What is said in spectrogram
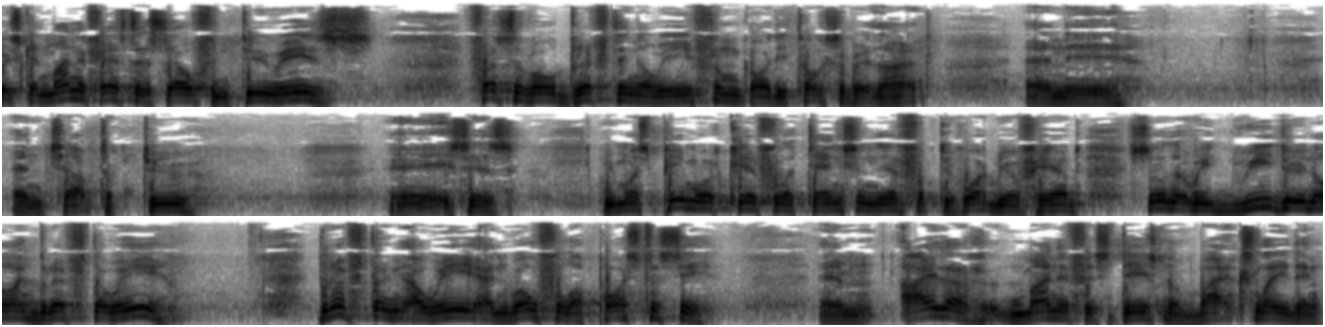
which can manifest itself in two ways. First of all, drifting away from God. He talks about that in, uh, in chapter 2. Uh, he says, We must pay more careful attention, therefore, to what we have heard, so that we, we do not drift away. Drifting away in willful apostasy, um, either manifestation of backsliding,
